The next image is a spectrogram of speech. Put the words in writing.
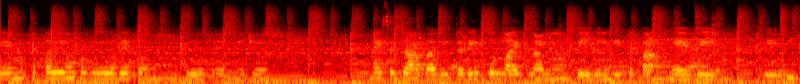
Eh, makapal yung pagkalagay ko ng glue. Kaya medyo may sagaba dito. Dito light lang yung feeling. Dito parang heavy yung feeling.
